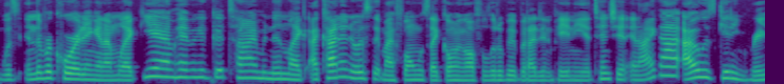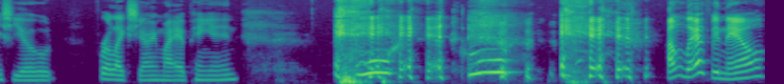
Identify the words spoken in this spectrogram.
was in the recording and I'm like, yeah, I'm having a good time. And then like I kind of noticed that my phone was like going off a little bit, but I didn't pay any attention. And I got I was getting ratioed for like sharing my opinion. I'm laughing now,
